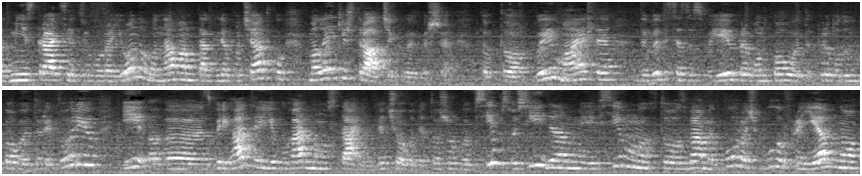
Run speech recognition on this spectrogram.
Адміністрація цього району вона вам так для початку маленький штрафчик випише. Тобто ви маєте дивитися за своєю прибудинковою прибудинковою територією і е, е, зберігати її в гарному стані. Для чого? Для того, щоб всім сусідям і всім, хто з вами поруч, було приємно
